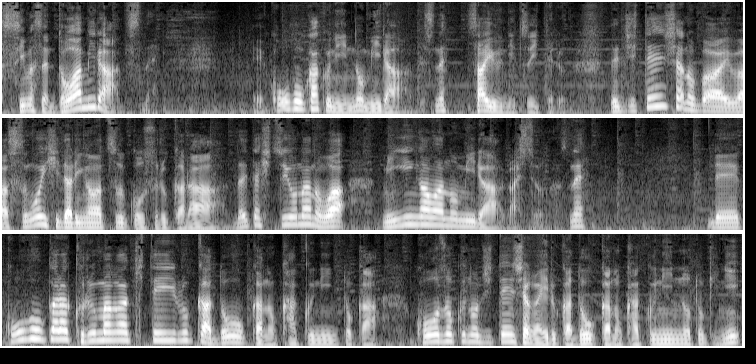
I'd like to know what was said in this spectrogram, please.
すいません。ドアミラーですね。後方確認のミラーですね。左右についてる。で自転車の場合はすごい左側通行するからだいたい必要なのは右側のミラーが必要なんですね。で後方から車が来ているかどうかの確認とか後続の自転車がいるかどうかの確認の時に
